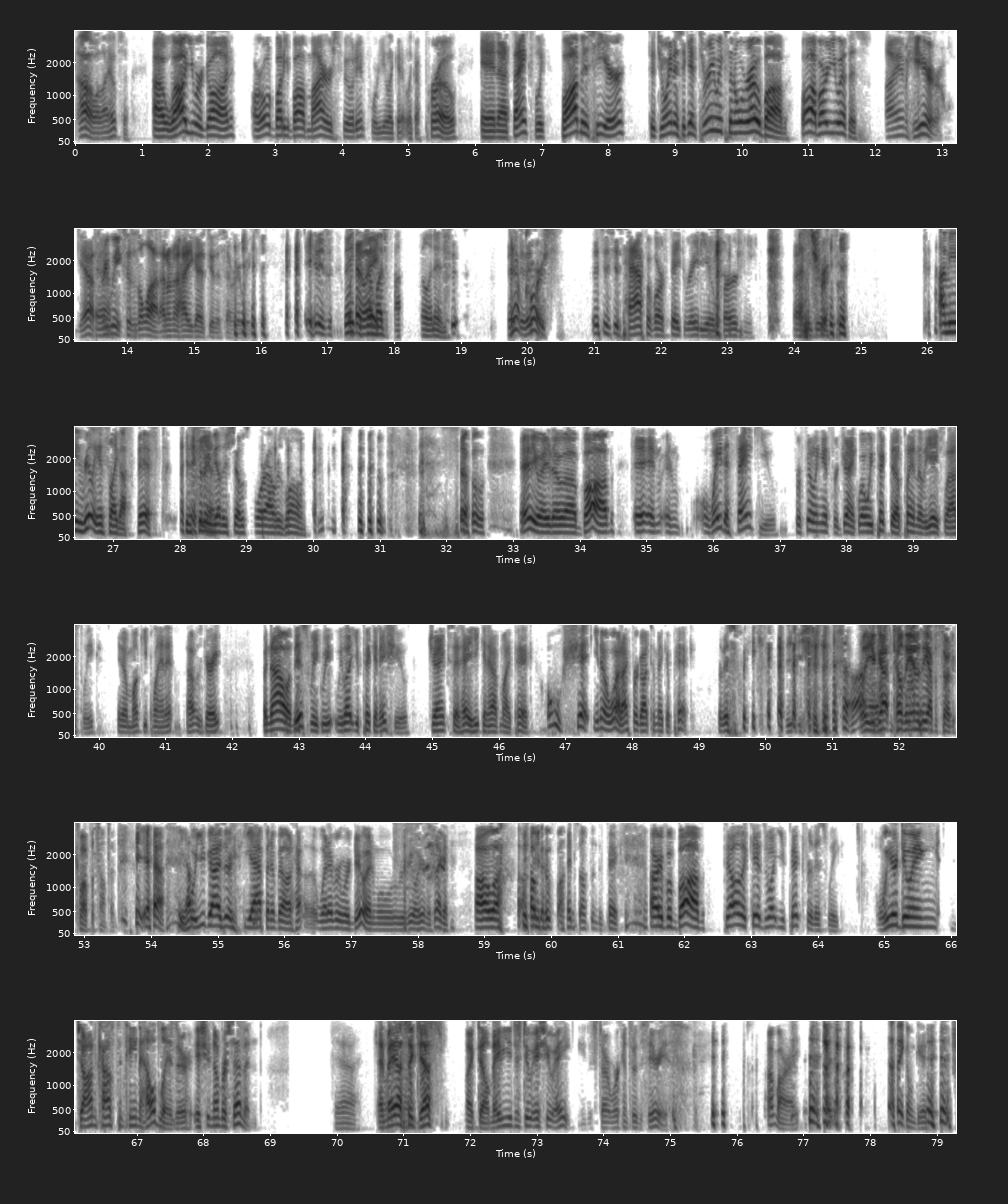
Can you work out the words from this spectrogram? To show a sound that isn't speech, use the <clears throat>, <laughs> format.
oh well, I hope so. Uh, while you were gone, our old buddy Bob Myers filled in for you like a like a pro, and uh, thankfully Bob is here to join us again. Three weeks in a row, Bob. Bob, are you with us? I am here. Yeah, three Yeah. weeks. This is a lot. I don't know how you guys do this every week. <laughs> it is. Thank well, you so hey, much for filling in. Yeah, this of is- course. This is just half of our fake radio <laughs> burden. That's true. I mean, really, it's like a fifth, <laughs> considering the other show's four hours long. <laughs> so anyway, though, uh, Bob, and, and a way to thank you for filling in for Jank. Well, we picked uh, Planet of the Apes last week. You know, Monkey Planet. That was great. But now this week we we let you pick an issue. Jank said, "Hey, he can have my pick." Oh shit! You know what? I forgot to make a pick for this <laughs> week. <laughs> well, you got until the end of the episode to come up with something. yeah. Yep. Well, you guys are yapping about how, whatever we're doing. We'll reveal here in a second. I'll uh, <laughs> I'll go find something to pick. All right, but Bob, tell the kids what you picked for this week. We are doing John Constantine Hellblazer, issue number seven. Yeah. And may I suggest, Mike Dell, maybe you just do issue eight. You just start working through the series. I'm all right. <laughs> I think I'm good. <laughs>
